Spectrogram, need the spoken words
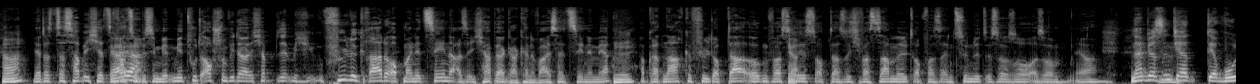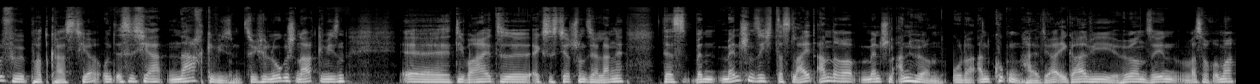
Ha? Ja, das, das habe ich jetzt Ja, gerade so ja. ein bisschen. Mir, mir tut auch schon wieder, ich, hab, ich fühle gerade, ob meine Zähne, also ich habe ja gar keine Weisheitszähne mehr, Mhm. habe gerade nachgefühlt, ob da irgendwas Ja. ist, ob da sich was sammelt, ob was entzündet ist oder so. Also ja, Nein, wir sind ja der Wohlfühl-Podcast hier und es ist ja nachgewiesen, psychologisch nachgewiesen, äh, die Wahrheit äh, existiert schon sehr lange, dass wenn Menschen sich das Leid anderer Menschen anhören oder angucken halt, ja, egal wie, hören, sehen, was auch immer,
